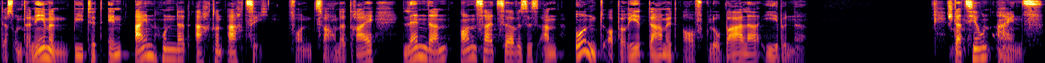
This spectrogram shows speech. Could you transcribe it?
Das Unternehmen bietet in 188 von 203 Ländern On-Site Services an und operiert damit auf globaler Ebene. Station 1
